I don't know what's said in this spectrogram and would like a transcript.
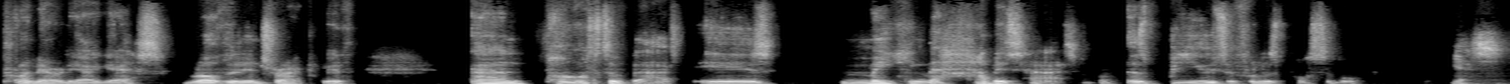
primarily, I guess, rather than interact with. And part of that is making the habitat as beautiful as possible. Yes,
